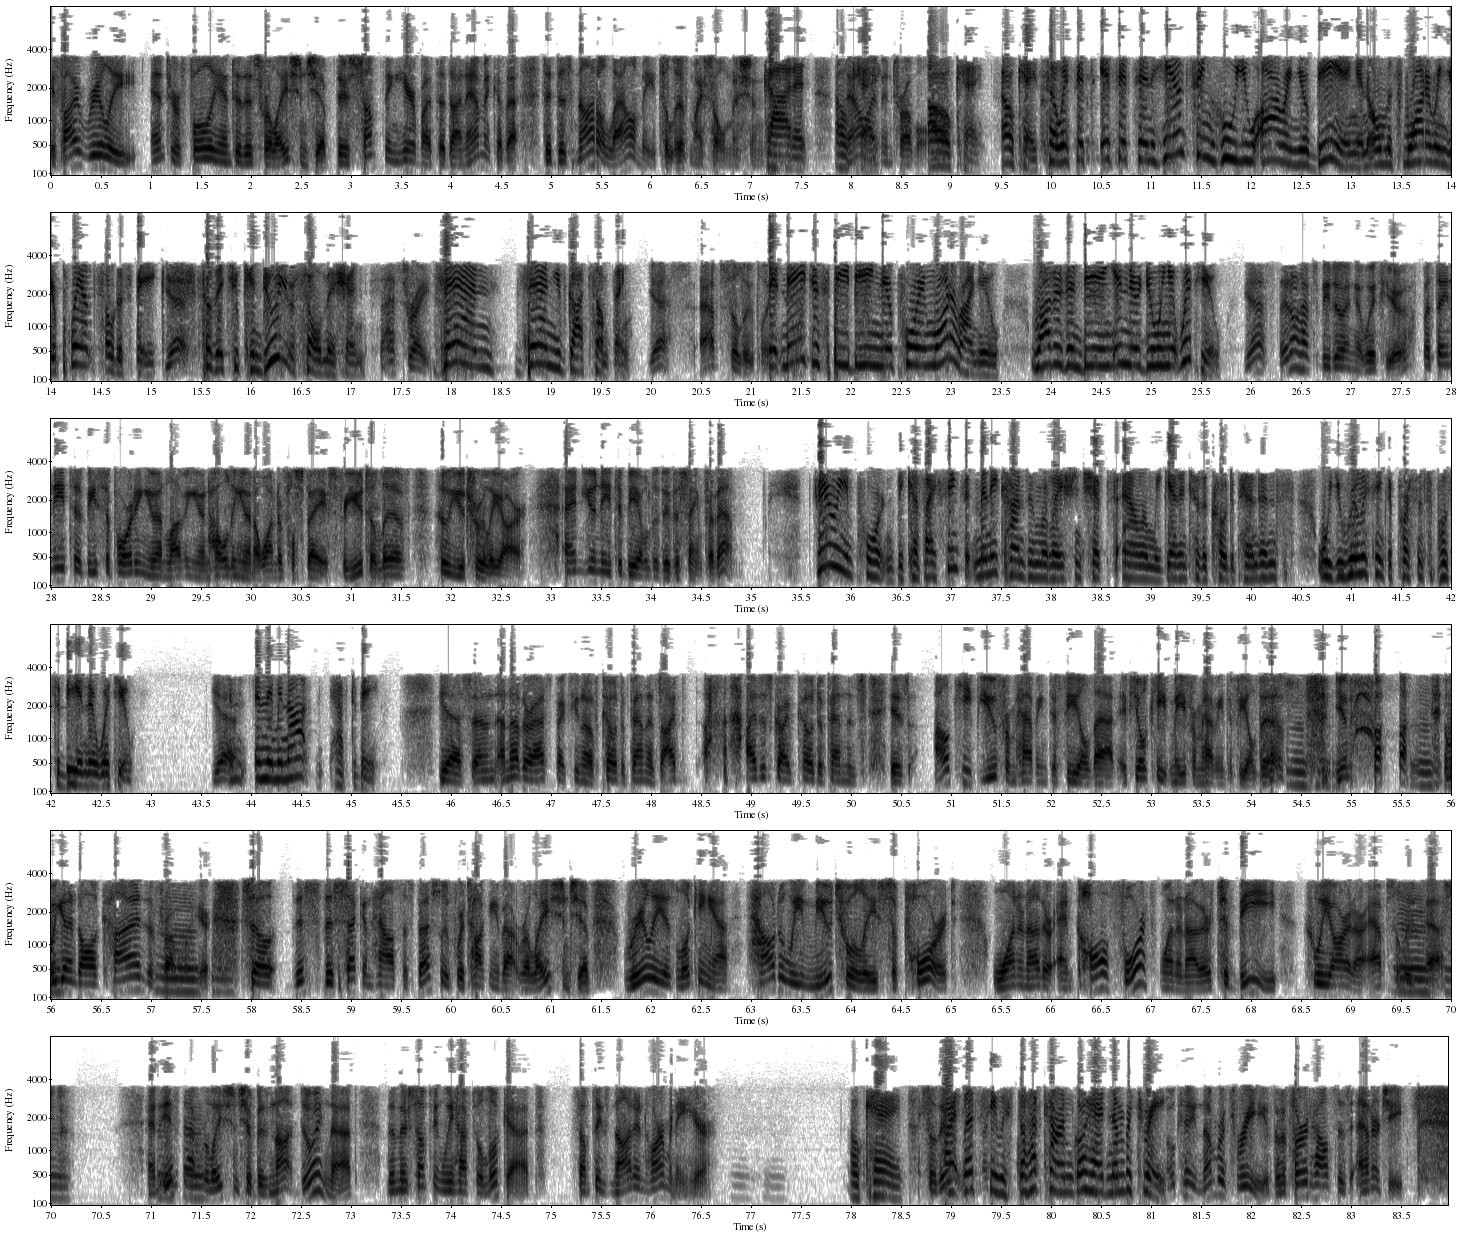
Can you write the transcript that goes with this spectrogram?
if I really enter fully into this relationship, there's something here about the dynamic of that that does not allow me to live my soul mission. Got it. Okay. Now I'm in trouble. Okay. Okay. So if it's if it's enhancing who you are and your being and almost watering your plant, so to speak, Yes. so that you can do your soul mission, That's right. then then you've got something. Yes, absolutely. It may just be being there pouring water on you, rather than being in there doing it with you. Yes, they don't have to be doing it with you, but they need to be supporting you and loving you and holding you in a wonderful space for you to live who you truly are. And you need to be able to do the same for them. Very important because I think that many times in relationships, Alan, we get into the codependence where you really think the person's supposed to be in there with you, Yes. and, and they may not have to be. Yes, and another aspect, you know, of codependence, I I describe codependence is I'll keep you from having to feel that if you'll keep me from having to feel this. Mm-hmm. You know, and we get into all kinds of trouble here. Mm-hmm. So this this second house, especially if we're talking about relationship, really is looking at how do we mutually support one another and call forth one another to be who we are at our absolute best. And if that relationship is not doing that, then there's something we have to look at. Something's not in harmony here. Okay. So All right, let's see. We still have time. Go ahead. Number three. Okay, number three. The third house is energy.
